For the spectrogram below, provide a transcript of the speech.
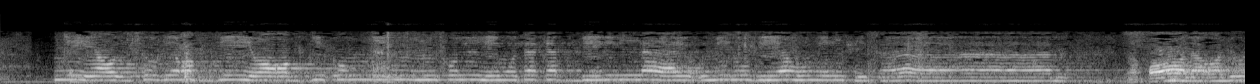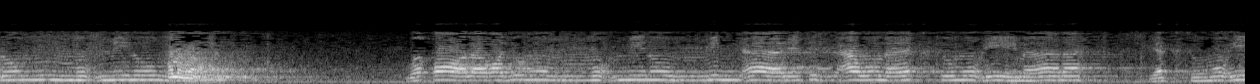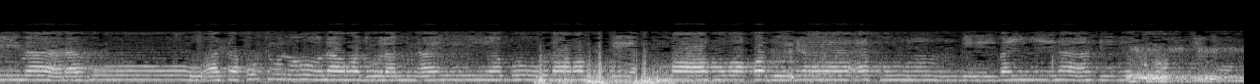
إني عذت بربي وربكم من كل متكبر لا يؤمن بيوم الحساب. وقال رجل مؤمن وقال رجل مؤمن من آل فرعون يكتم إيمانه يكتم إيمانه. أتقتلون رجلا أن يقول ربي الله وقد جاءكم بالبينات من ربكم؟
